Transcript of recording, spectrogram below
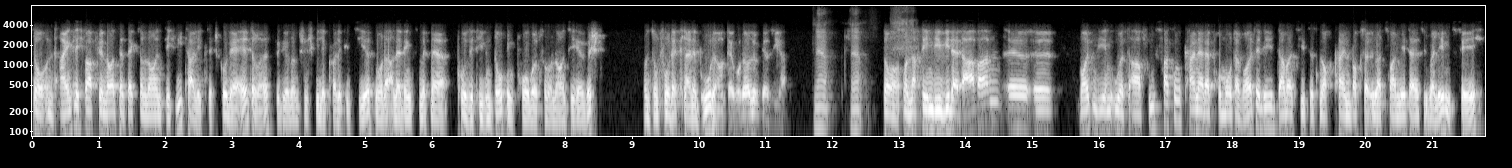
So, und eigentlich war für 1996 Vitali Klitschko der Ältere für die Olympischen Spiele qualifiziert, wurde allerdings mit einer positiven Dopingprobe 95 erwischt. Und so fuhr der kleine Bruder und der wurde Olympiasieger. Ja, ja. So, und nachdem die wieder da waren, äh, äh, wollten die in den USA Fuß fassen. Keiner der Promoter wollte die. Damals hieß es noch, kein Boxer über zwei Meter ist überlebensfähig.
